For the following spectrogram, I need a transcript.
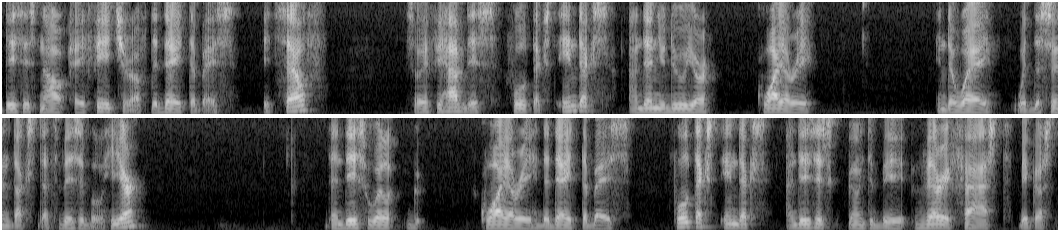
This is now a feature of the database itself so if you have this full text index and then you do your query in the way with the syntax that's visible here, then this will query the database full text index and this is going to be very fast because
